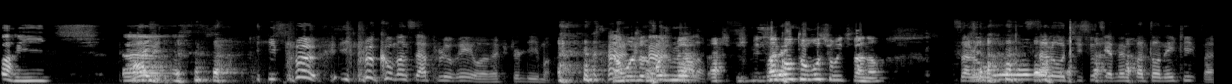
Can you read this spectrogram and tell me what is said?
paris. Euh, Aïe. Il peut, il peut commencer à pleurer, ouais, je te le dis, moi. Non, moi, je, moi, je mets, je mets 50 euros sur Hitfan, hein. Salaud, salaud, tu soutiens même pas ton équipe. hein.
